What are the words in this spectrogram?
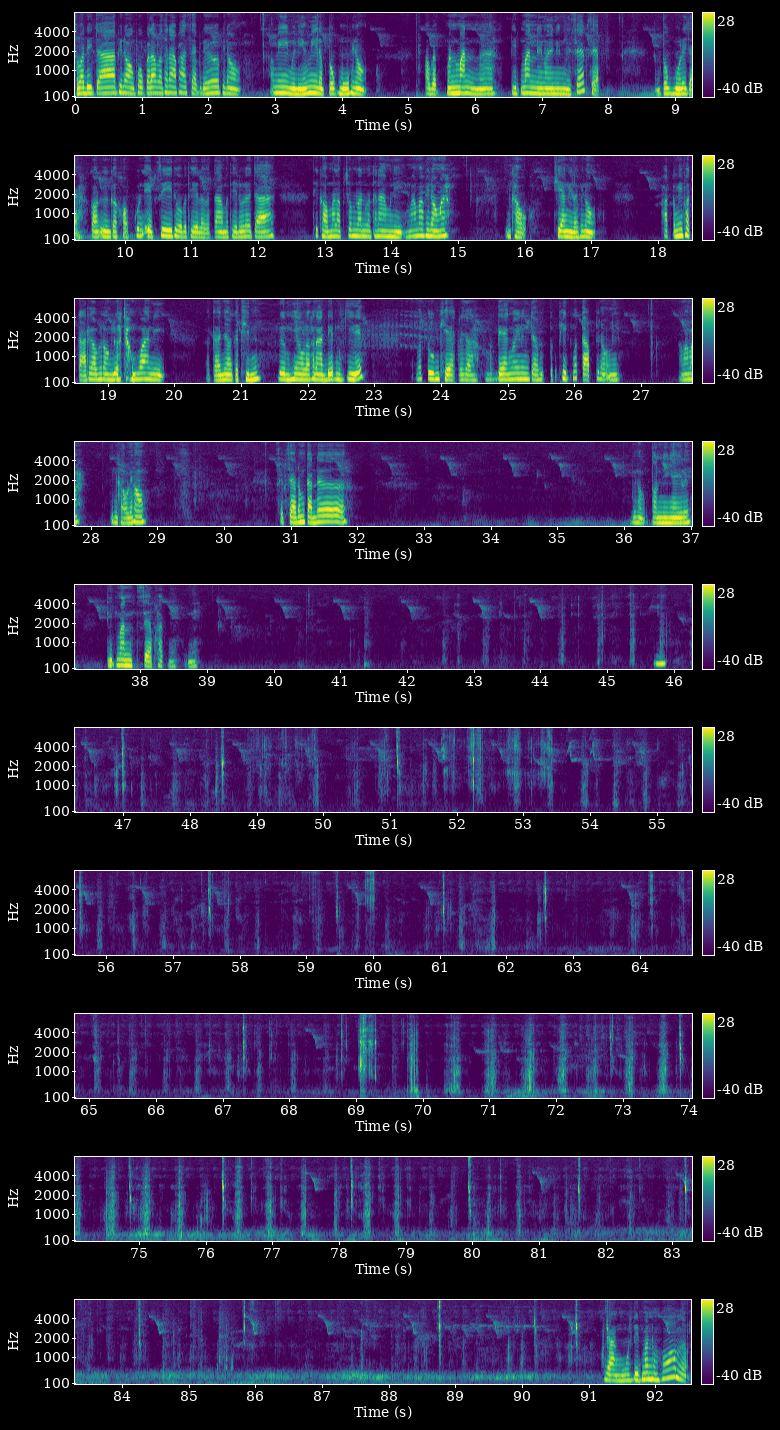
สวัสดีจ้าพี่น้องพบกับเราวัฒนาภาแสบเด้อพี่น้องเขามีมือนี้มีน้ำตกหมูพี่น้อง เอาแบบมันๆนะติดมันหน่อยๆหนึงนี่แซ่บแสบน้ำตกหมูเลยจ้ะก่อนอื่นก็ขอบคุณเอฟซีทั่วประเทศแล้วก็ตามประเทศด้วยนะจ้าที่เขามารับชมรันวัฒนามือนี้มามาพี่น้องมากินเขาเที่ยงนี่แหละพี่น้องผักก็มีผักกาดที่เราพี่น้องเลือจังว่านี่ผักกาดยอดกระถินเริ่มเหี่ยวแล้วขนาดเด็ดเมื่อกี้เด้มาตูมแขกเลยจ้ะบักแดงหน่อยนึงจ้ะบักพริกมะกับพี่น้องนี่เอามามากินเขาเลยเฮา เสียบๆน้ำกันเด้อพี่น้องตอนยังไงเลย ติดมันแสบคักนี่นี่ อย่างหมูติดมันหอมๆเนาะ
